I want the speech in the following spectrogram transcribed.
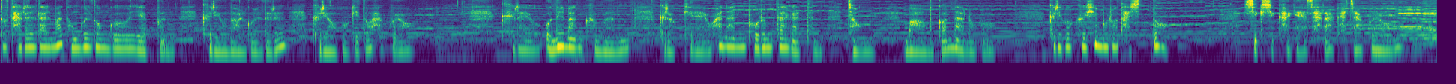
또 달을 닮아 동글동글 예쁜 그리운 얼굴들을 그려보기도 하고요. 그래요. 오늘만큼은 그렇게 환한 보름달 같은 정 마음껏 나누고 그리고 그 힘으로 다시 또 씩씩하게 살아가자고요.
